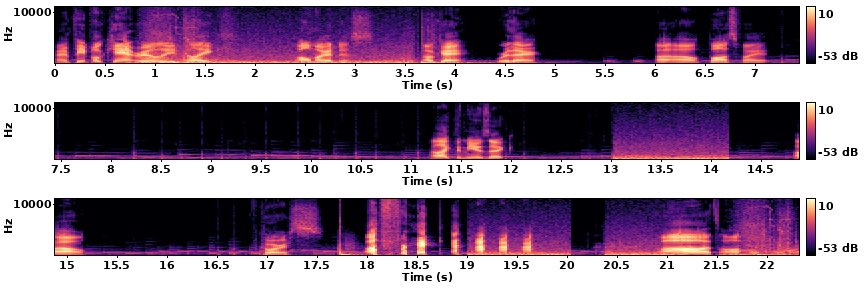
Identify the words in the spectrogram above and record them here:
And people can't really, like... Oh my goodness. Okay, we're there. Uh-oh, boss fight. I like the music. Oh. Of course. Oh, frick! oh, that's awful.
